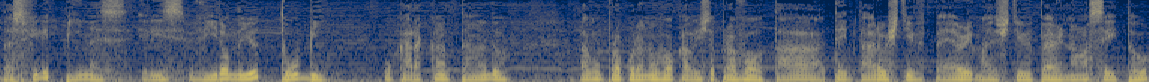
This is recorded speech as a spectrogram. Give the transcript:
das Filipinas. Eles viram no YouTube o cara cantando. Estavam procurando um vocalista para voltar. Tentaram o Steve Perry, mas o Steve Perry não aceitou.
